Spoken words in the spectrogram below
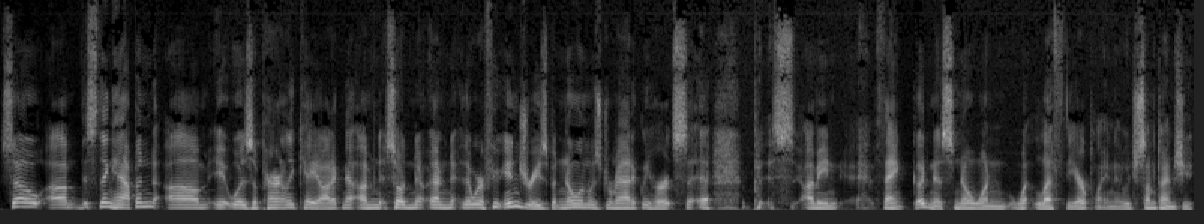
So um, this thing happened. Um, it was apparently chaotic. Now, um, so no, and there were a few injuries, but no one was dramatically hurt. S- uh, p- s- I mean, thank goodness, no one went, left the airplane. Which sometimes you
